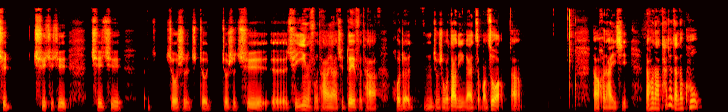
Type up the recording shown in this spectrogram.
去去去去去去，就是就就是去呃去应付他呀，去对付他，或者嗯，就是我到底应该怎么做啊？然后和他一起，然后呢，他就在那哭。”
